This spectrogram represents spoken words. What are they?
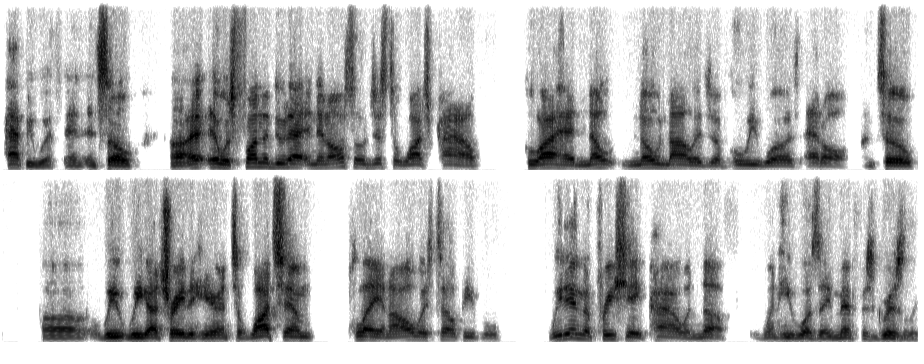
happy with. And, and so uh, it, was fun to do that. And then also just to watch Pau, who I had no no knowledge of who he was at all until uh, we we got traded here, and to watch him play. And I always tell people we didn't appreciate Pau enough when he was a Memphis Grizzly,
